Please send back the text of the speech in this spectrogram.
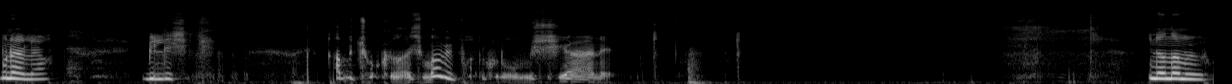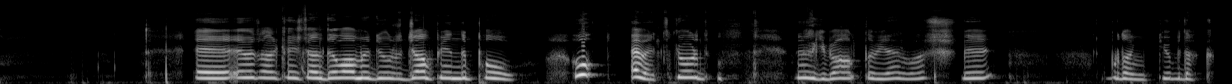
Bu ne ya? Birleşik. Abi çok saçma bir parkur olmuş yani. İnanamıyorum. Ee, evet arkadaşlar devam ediyoruz. Jump in the pool. Hu, evet gördüğünüz gibi altta bir yer var ve buradan git diyor. Bir dakika.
